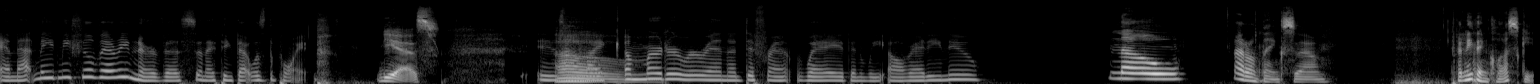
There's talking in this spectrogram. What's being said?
and that made me feel very nervous, and I think that was the point. Yes. is Oh. a murderer in a different way than we already knew? No, I don't think so. If anything, Klusky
